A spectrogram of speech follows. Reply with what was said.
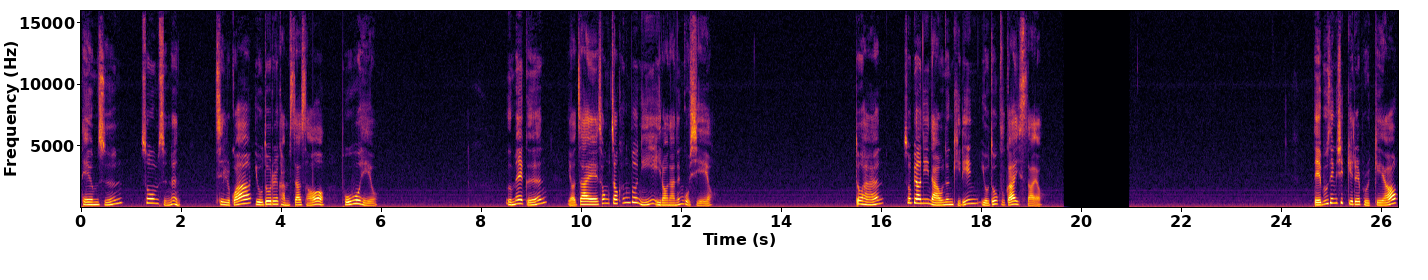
대음순, 소음순은 질과 요도를 감싸서 보호해요. 음액은 여자의 성적 흥분이 일어나는 곳이에요. 또한 소변이 나오는 길인 요도구가 있어요. 내부 생식기를 볼게요.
